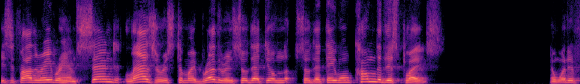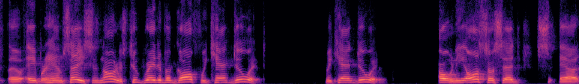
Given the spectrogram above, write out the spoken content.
He said, Father Abraham, send Lazarus to my brethren so that they'll so that they won't come to this place. And what if uh, Abraham says? He says, No, there's too great of a gulf. We can't do it. We can't do it. Oh, and he also said, uh,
